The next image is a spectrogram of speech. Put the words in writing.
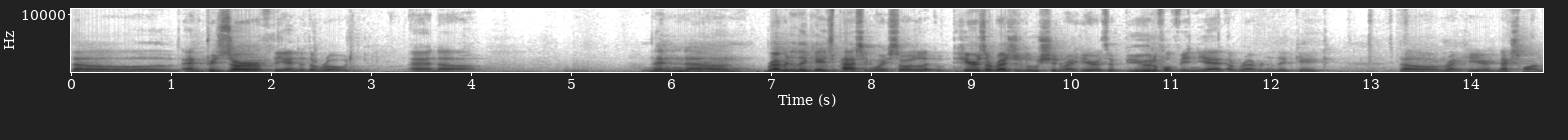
the, and preserve the end of the road. And, uh, then uh, Reverend Lydgate's passing away. So here's a resolution right here. It's a beautiful vignette of Reverend Lydgate right here. Next one.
